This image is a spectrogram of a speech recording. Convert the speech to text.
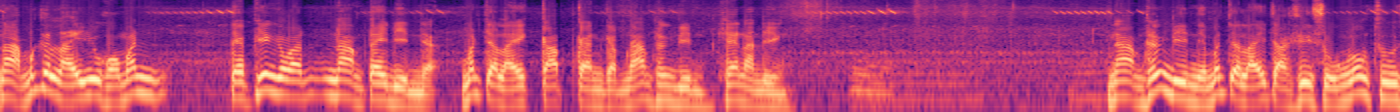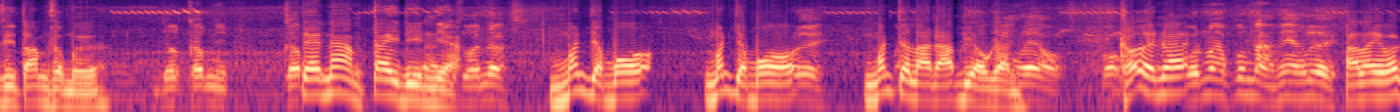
น้ำมันก็ไหลอยู่ของมัน แต่เพียงแต่ว่าน้ำใต้ดินเนี่ยมันจะไหลกลับกันกับน้ำทั้งดินแค่นั้นเองอืมน้ำทั้งดินเนี่ยมันจะไหลจากที่สูงลงสู่ที่ต่ำเสมอเดี๋ยวกับนี่กับแต่น้ำใต้ดินเนี่ยสวนเด้อมันจะบอมันจะบอเลย มันจะระดับเดียวกันแห้งแล้วเขาเอิ้นว่า ฝนมาปุ๊บน้ำแห้งเลย อะไรวะ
